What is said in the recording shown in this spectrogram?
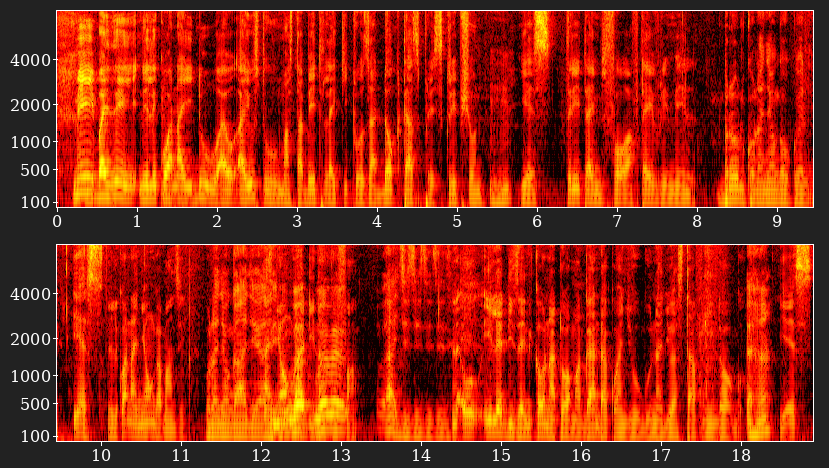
Me by the nilikuwa na idu I, i used to masturbate like it was a doctor's prescription. Mm-hmm. yes three times four after every meal. Bro ulikuwa unanyonga ukweli? Yes nilikuwa na nyonga manzi unanyongaje Nanyonga hadi nakufa. Ai, zi, zi, zi, zi. Na, u- ile design kaa unatoa maganda kwa njugu najua staff ni ndogo. Uh -huh. yes.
